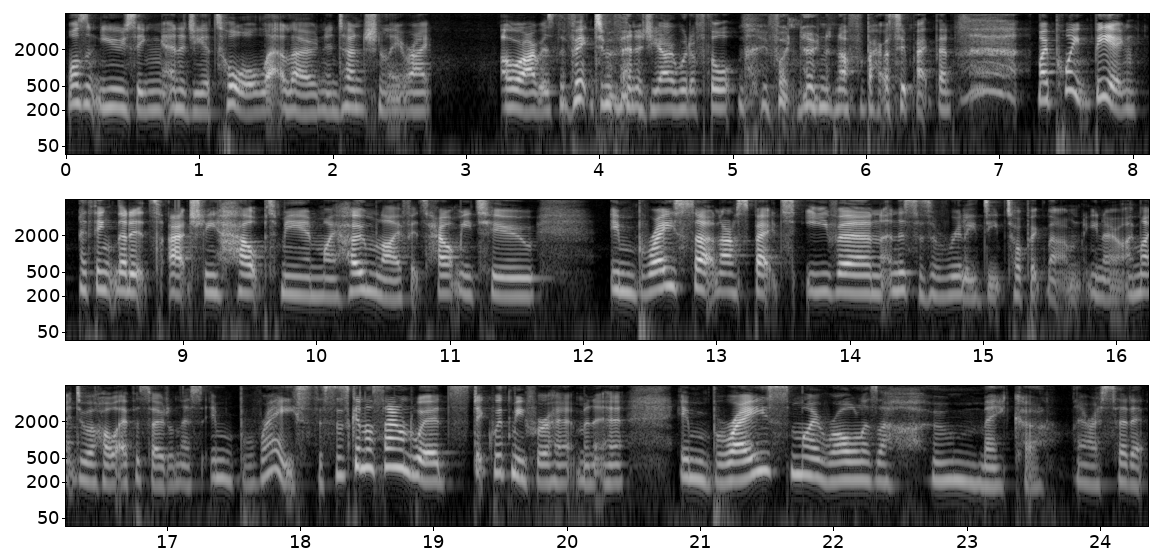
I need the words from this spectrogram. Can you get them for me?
wasn't using energy at all, let alone intentionally, right? Oh, I was the victim of energy, I would have thought if I'd known enough about it back then. My point being, I think that it's actually helped me in my home life. It's helped me to embrace certain aspects even and this is a really deep topic that I'm, you know i might do a whole episode on this embrace this is going to sound weird stick with me for a minute here embrace my role as a homemaker there i said it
